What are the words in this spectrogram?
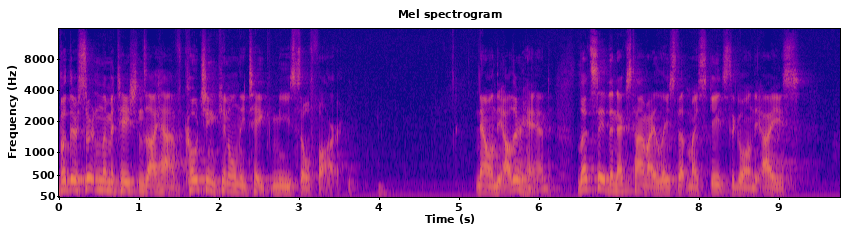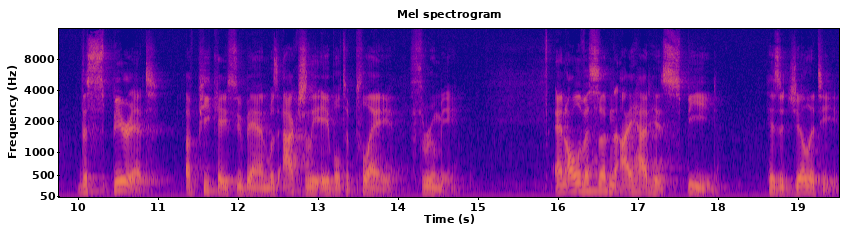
But there's certain limitations I have. Coaching can only take me so far. Now, on the other hand, let's say the next time I laced up my skates to go on the ice, the spirit of PK Subban was actually able to play through me. And all of a sudden, I had his speed, his agility,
